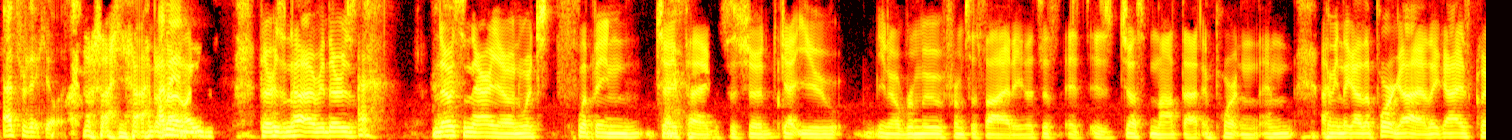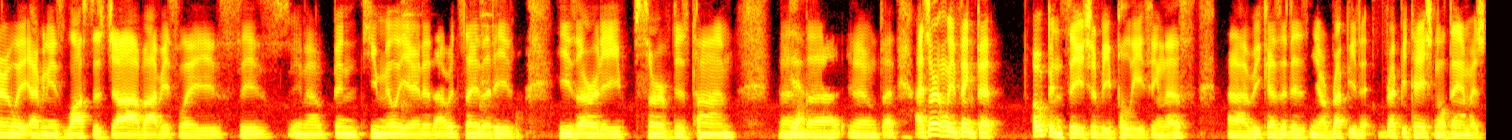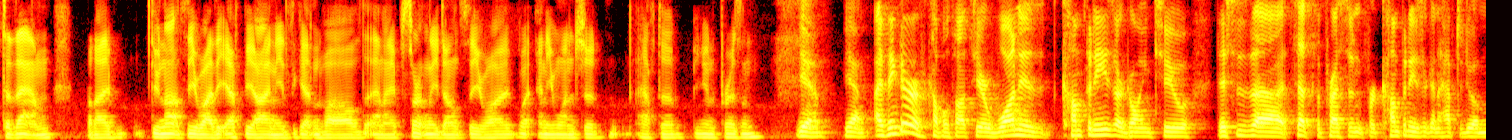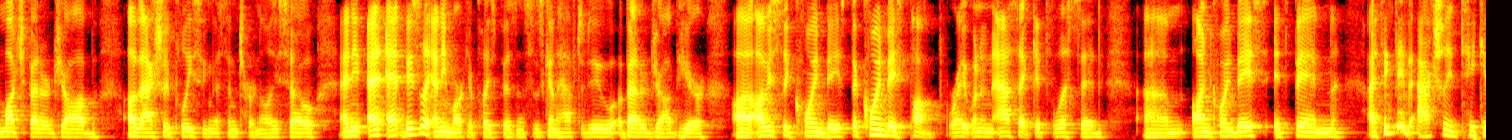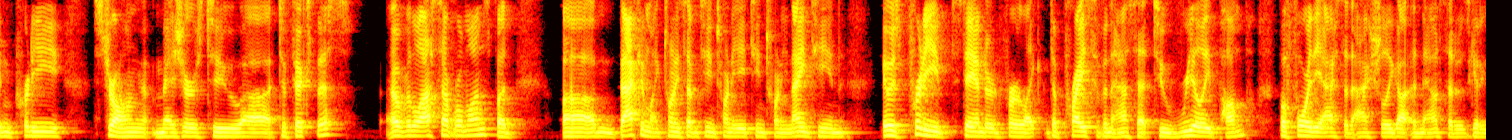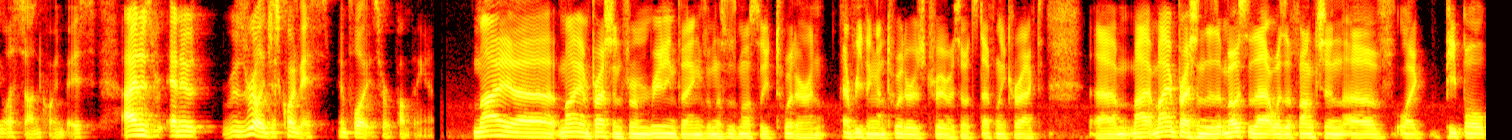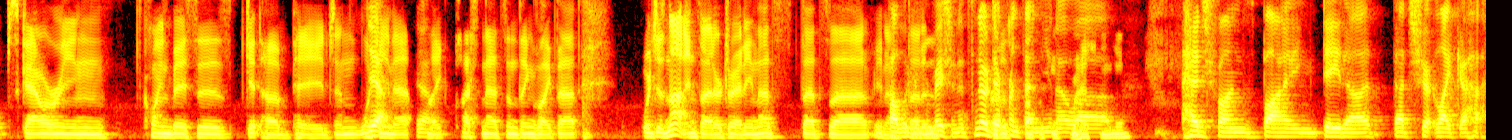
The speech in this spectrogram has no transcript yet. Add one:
That's ridiculous. yeah, I, I mean, there's no, I mean, there's no scenario in which flipping JPEGs should get you, you know, removed from society. It's just it is just not that important. And I mean, the guy, the poor guy, the guy is clearly. I mean, he's lost his job. Obviously, he's he's you know been humiliated. I would say that he's he's already served his time. And yeah. uh, you know, I certainly think that OpenSea should be policing this uh, because it is, you know, reputa- reputational damage to them. But I do not see why the FBI needs to get involved, and I certainly don't see why anyone should have to be in prison. Yeah, yeah. I think there are a couple thoughts here. One is companies are going to this is sets the precedent for companies are going to have to do a much better job of actually policing this internally. So any basically any marketplace business is going to have to do a better job here. Uh, obviously, Coinbase, the Coinbase pump, right? When an asset gets listed um, on Coinbase, it's been I think they've actually taken pretty strong measures to uh, to fix this over the last several months, but um, back in like 2017, 2018, 2019, it was pretty standard for like the price of an asset to really pump before the asset actually got announced that it was getting listed on Coinbase. And it was, and it was really just Coinbase employees who were pumping it. My uh, my impression from reading things, and this is mostly Twitter, and everything on Twitter is true, so it's definitely correct. Um, my my impression is that most of that was a function of like people scouring Coinbase's GitHub page and looking yeah, at yeah. like test nets and things like that, which is not insider trading. That's that's uh, you know public information. Is, it's no different than you know uh, hedge funds buying data that show like uh,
